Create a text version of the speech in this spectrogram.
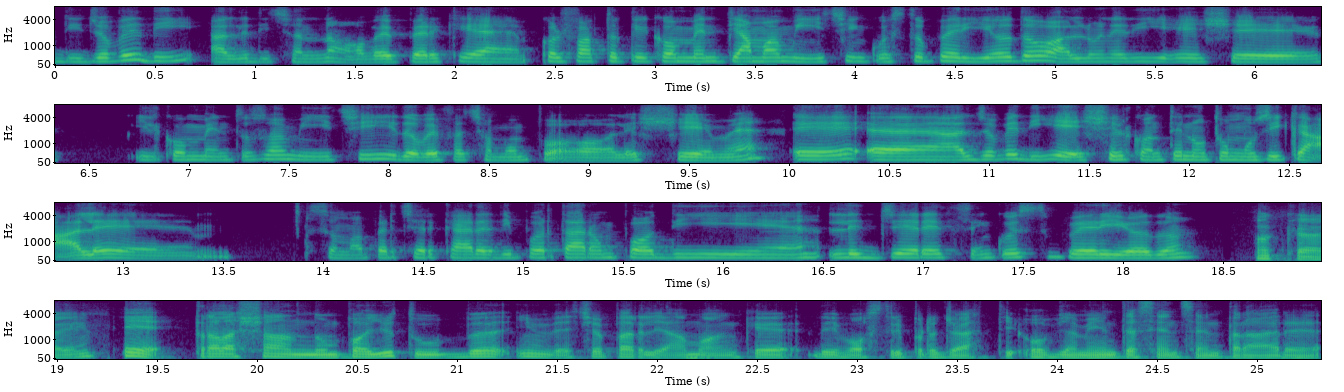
di giovedì alle 19 perché col fatto che commentiamo amici in questo periodo, al lunedì esce il commento su Amici dove facciamo un po' le sceme e eh, al giovedì esce il contenuto musicale, insomma per cercare di portare un po' di leggerezza in questo periodo. Ok, e tralasciando un po' YouTube, invece parliamo anche dei vostri progetti, ovviamente senza entrare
